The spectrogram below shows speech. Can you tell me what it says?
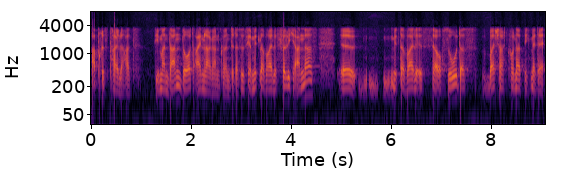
Abrissteile hat die man dann dort einlagern könnte. Das ist ja mittlerweile völlig anders. Äh, mittlerweile ist es ja auch so, dass bei Schacht Konrad nicht mehr der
